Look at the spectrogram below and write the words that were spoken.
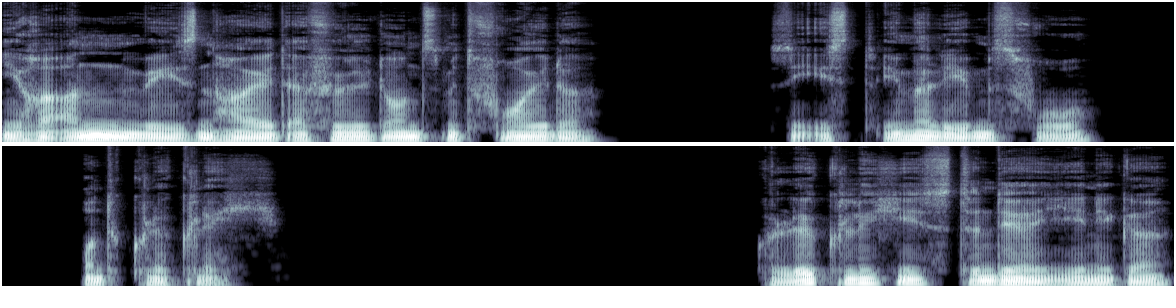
Ihre Anwesenheit erfüllt uns mit Freude. Sie ist immer lebensfroh und glücklich. Glücklich ist derjenige,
